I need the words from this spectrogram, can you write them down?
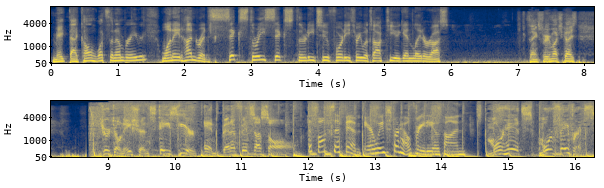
make that call. What's the number, Avery? 1 800 636 3243. We'll talk to you again later, Ross. Thanks very much, guys. Your donation stays here and benefits us all. The Fox FM Airwaves for Health Radiothon. More hits, more favorites.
